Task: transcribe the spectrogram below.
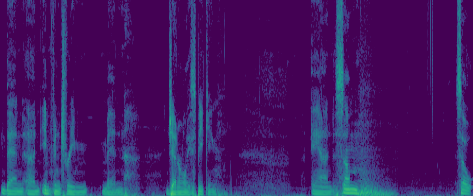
than an infantryman, generally speaking. And some. So,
